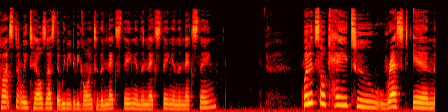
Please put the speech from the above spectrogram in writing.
constantly tells us that we need to be going to the next thing and the next thing and the next thing. But it's okay to rest in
